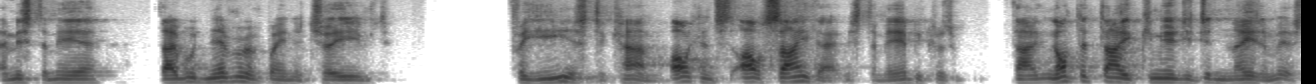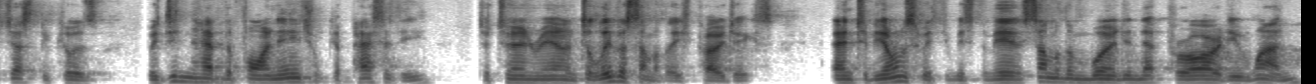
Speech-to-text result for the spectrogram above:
And Mr Mayor, they would never have been achieved for years to come. I can, I'll say that, Mr Mayor, because they, not that the community didn't need them, it's just because we didn't have the financial capacity to turn around and deliver some of these projects. And to be honest with you, Mr Mayor, some of them weren't in that priority one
